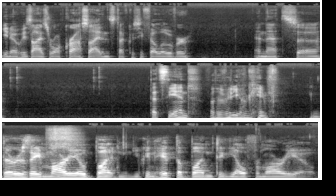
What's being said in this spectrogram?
you know his eyes are all cross-eyed and stuff because he fell over, and that's uh. That's the end of the video game. There is a Mario button. You can hit the button to yell for Mario.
